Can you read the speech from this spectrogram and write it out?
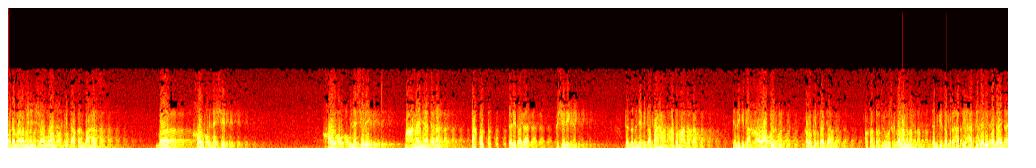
Pada malam ini insyaallah kita akan bahas bab khauf minasyirik. Khauf minasyirik maknanya adalah takut daripada kesyirikan. Dan tentunya kita paham apa makna takut. Ini kita khawatir kalau kita jangan akan terjerumus ke dalamnya dan kita berhati-hati daripadanya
